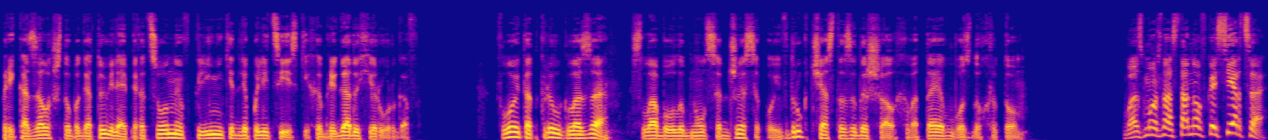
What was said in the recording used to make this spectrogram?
Приказал, чтобы готовили операционную в клинике для полицейских и бригаду хирургов. Флойд открыл глаза, слабо улыбнулся Джессопу и вдруг часто задышал, хватая воздух ртом. «Возможно, остановка сердца!»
